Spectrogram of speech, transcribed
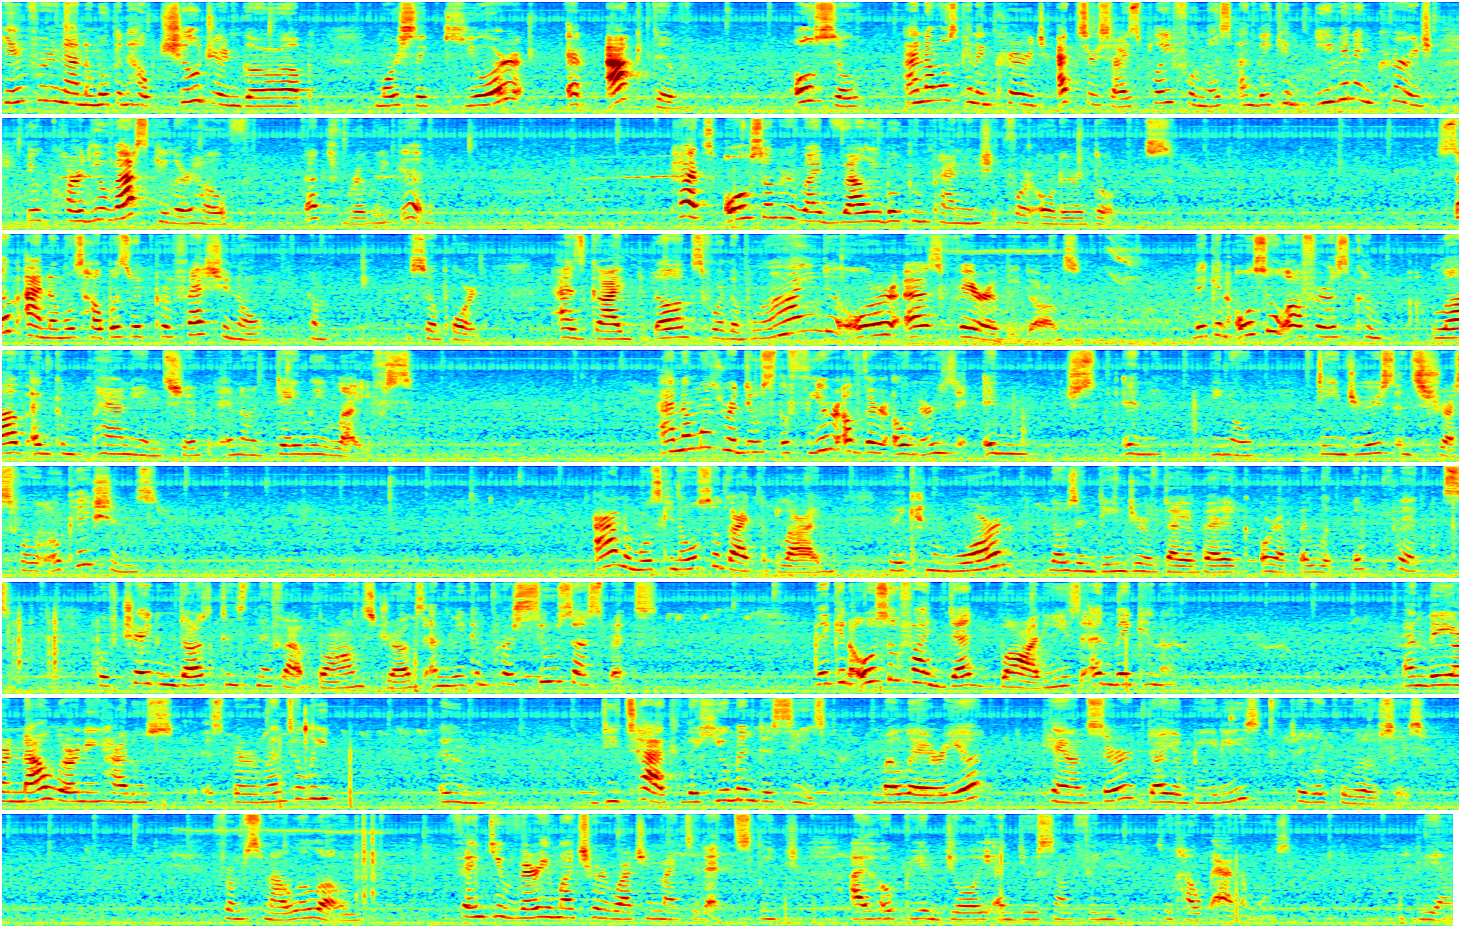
Caring for an animal can help children grow up more secure and active. Also, animals can encourage exercise, playfulness, and they can even encourage your cardiovascular health. That's really good. Pets also provide valuable companionship for older adults. Some animals help us with professional support as guide dogs for the blind or as therapy dogs. They can also offer us love and companionship in our daily lives. Animals reduce the fear of their owners in, in you know, dangerous and stressful occasions. Animals can also guide the blind. They can warn those in danger of diabetic or epileptic fits. With training, dogs can sniff out bombs, drugs, and they can pursue suspects. They can also find dead bodies, and they can, and they are now learning how to experimentally um, detect the human disease, malaria, cancer, diabetes, tuberculosis from smell alone. Thank you very much for watching my TEDx speech. I hope you enjoy and do something to help animals. The end.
